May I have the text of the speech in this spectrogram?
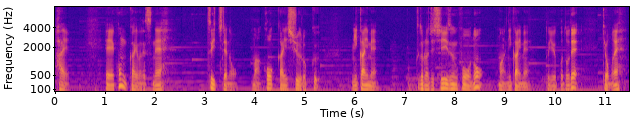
はい。えー今回はですね、ツイッチでの、まあ、公開収録2回目、クドラジシーズン4の、まあ、2回目ということで、今日もね、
